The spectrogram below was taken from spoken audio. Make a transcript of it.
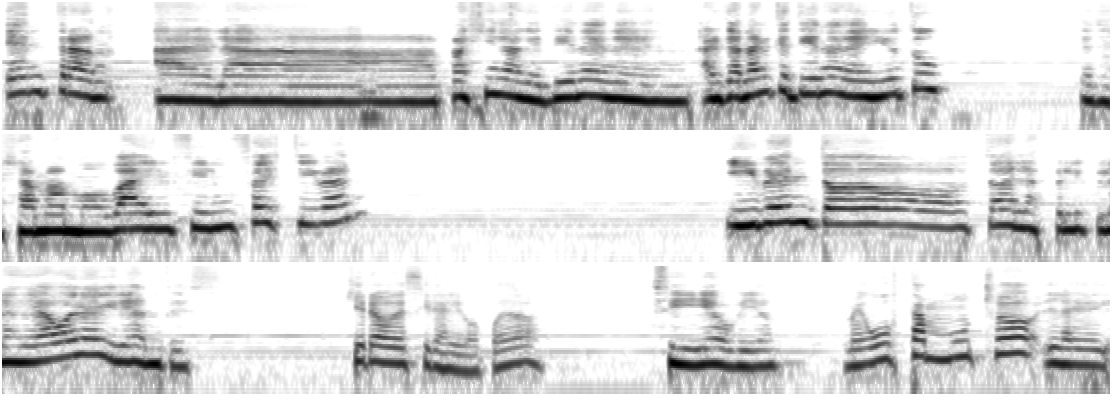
entran a la página que tienen en, al canal que tienen en YouTube, que se llama Mobile Film Festival, y ven todo, todas las películas de ahora y de antes. Quiero decir algo, ¿puedo? Sí, obvio. Me gusta mucho el,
